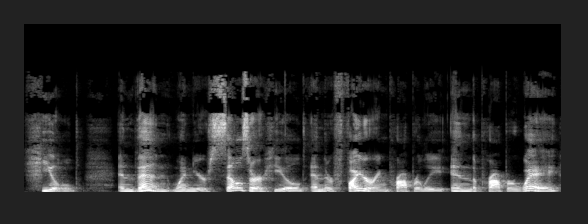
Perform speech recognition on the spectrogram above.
healed. And then when your cells are healed and they're firing properly in the proper way,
